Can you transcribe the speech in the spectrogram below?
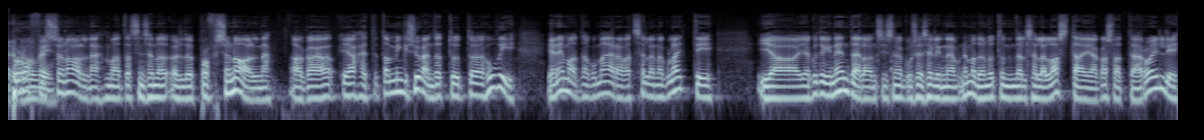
professionaalne, ma tahtsin sõna öelda professionaalne, aga jah, et, et on mingi süvendatud äh, huvi ja nemad nagu määravad selle nagu lati ja, ja kuidagi nendel on siis nagu see selline, nemad on võtnud endale selle lasteaiakasvataja rolli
